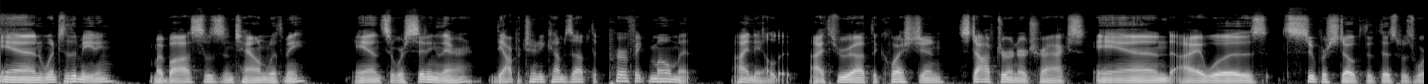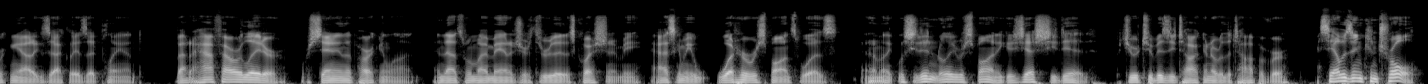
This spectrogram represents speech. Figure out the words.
and went to the meeting. My boss was in town with me. And so we're sitting there. The opportunity comes up, the perfect moment. I nailed it. I threw out the question, stopped her in her tracks, and I was super stoked that this was working out exactly as I'd planned. About a half hour later, we're standing in the parking lot, and that's when my manager threw this question at me, asking me what her response was. And I'm like, Well, she didn't really respond. He goes, Yes, she did. But you were too busy talking over the top of her. See, I was in control.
